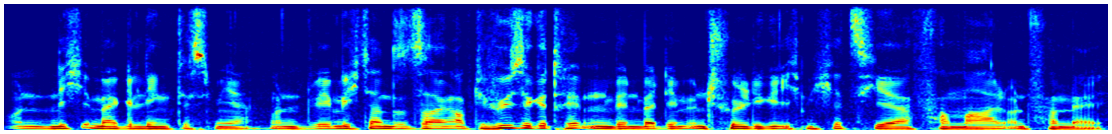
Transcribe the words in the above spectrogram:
und nicht immer gelingt es mir. Und wem ich dann sozusagen auf die Füße getreten bin, bei dem entschuldige ich mich jetzt hier formal und formell.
